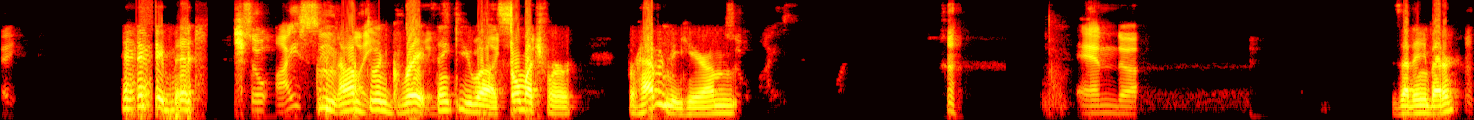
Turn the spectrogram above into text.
Hey. Hey, Mitch. So I see. I'm doing great. Thank you uh, so much for for having me here. I'm. and uh, is that any better?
